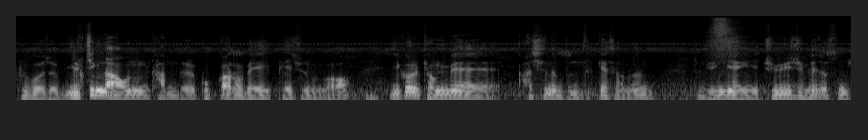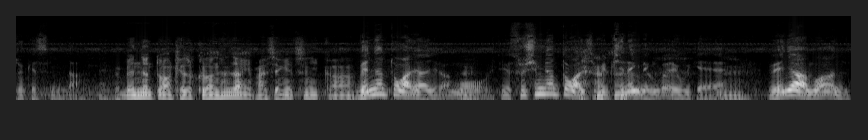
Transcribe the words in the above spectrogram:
그거 좀 일찍 나오는 감들 고가로 매입해 주는 거 이걸 경매하시는 분들께서는 좀 굉장히 주의 좀 해줬으면 좋겠습니다. 네. 몇 년 동안 계속 그런 현상이 발생했으니까 몇 년 동안이 아니라 뭐 이게 수십 년 동안 지금 진행된 거예요, 이게. 네. 왜냐하면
